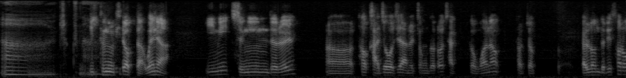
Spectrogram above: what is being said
아, 그렇구나. 이 증인 필요 없다. 왜냐? 이미 증인들을 어, 더 가져오지 않을 정도로 자, 그 워낙 저쪽 어, 변론들이 서로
